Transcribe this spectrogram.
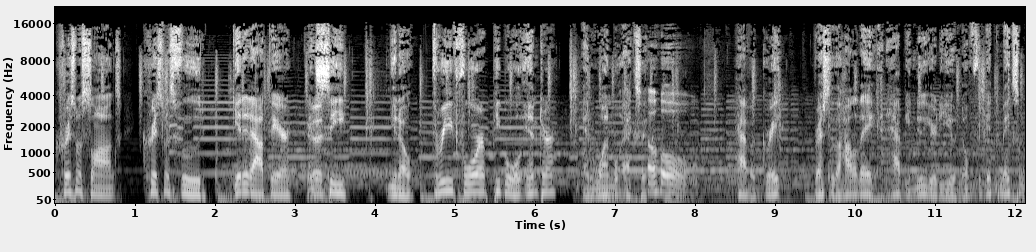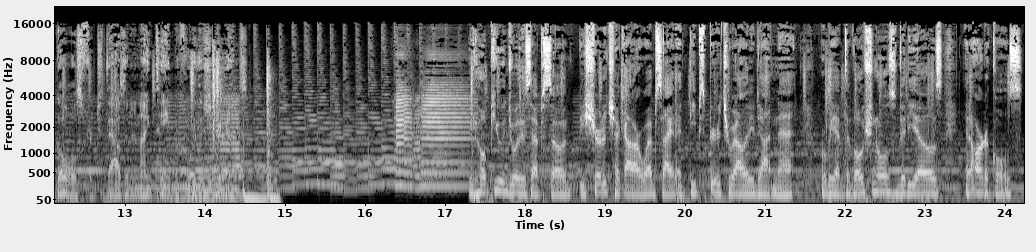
Christmas songs, Christmas food, get it out there and see, you know, three, four people will enter and one will exit. Oh, Have a great rest of the holiday and happy new year to you. And don't forget to make some goals for 2019 before this year ends. We hope you enjoy this episode. Be sure to check out our website at deepspirituality.net where we have devotionals, videos, and articles.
